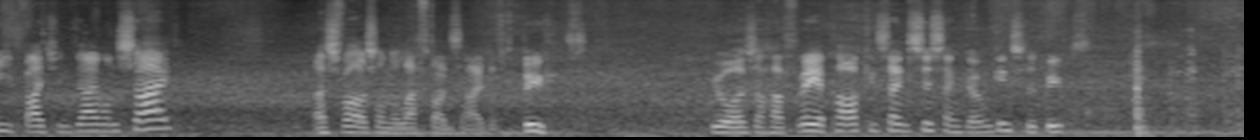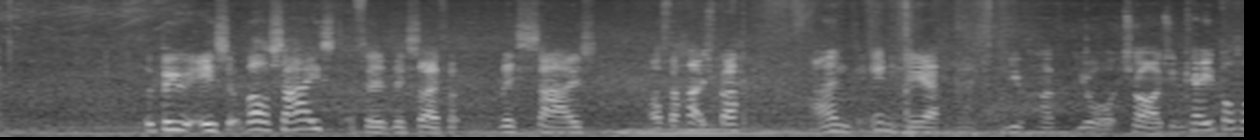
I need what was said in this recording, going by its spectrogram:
e-badge and dime on the side, as well as on the left hand side of the boot. You also have rear parking sensors and going into the boot. The boot is well sized for this size, this size of a hatchback and in here you have your charging cable.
